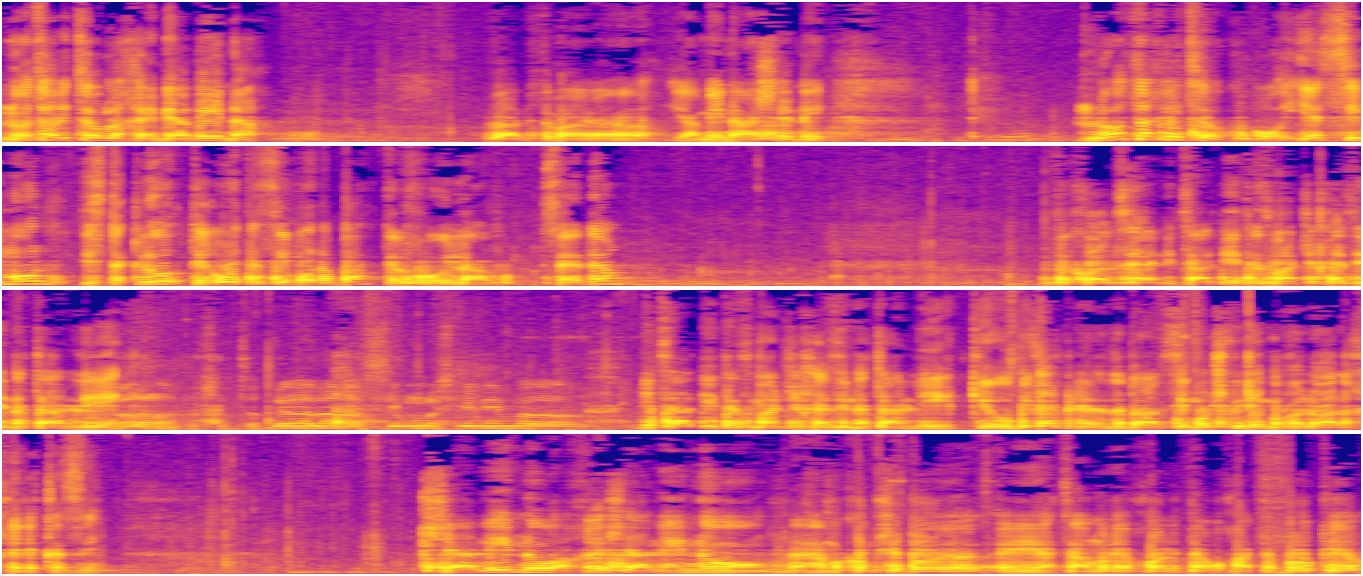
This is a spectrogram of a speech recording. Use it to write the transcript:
לא צריך לצעוק לכם ימינה, ואז ימינה השני. לא צריך לצעוק, יש סימון, תסתכלו, תראו את הסימון הבא, תלכו אליו, בסדר? וכל זה ניצלתי את הזמן שחזי נתן לי. לא, לא, אתה תספר על הסימון השבילים ה... ניצלתי את הזמן שחזי נתן לי, כי הוא ביקש ממני לדבר על סימון שבילים, אבל לא על החלק הזה. כשעלינו, אחרי שעלינו מהמקום שבו אה, עצרנו לאכול את ארוחת הבוקר,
